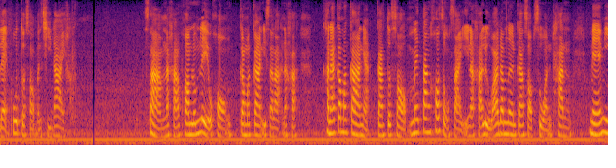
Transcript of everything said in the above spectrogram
และผู้ตรวจสอบบัญชีได้ค่ะ 3. นะคะความล้มเหลวของกรรมการอิสระนะคะ คณะกรรมการเนี่ยการตรวจสอบไม่ตั้งข้อสงสัยนะคะ หรือว่าดำเนินการสอบสวนทัน แม้มี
